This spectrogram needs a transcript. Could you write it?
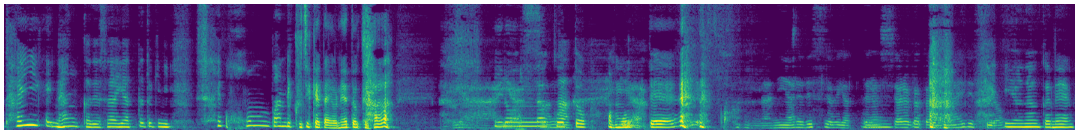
大概なんかでさやった時に最後本番でくじけたよねとか。いやいろんなこと思ってにあれですよやってらっしゃる方じゃないですよ。いやなんかね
